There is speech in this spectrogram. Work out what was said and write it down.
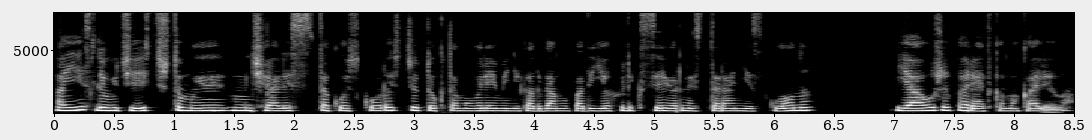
А если учесть, что мы мчались с такой скоростью, то к тому времени, когда мы подъехали к северной стороне склона, я уже порядком околела.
